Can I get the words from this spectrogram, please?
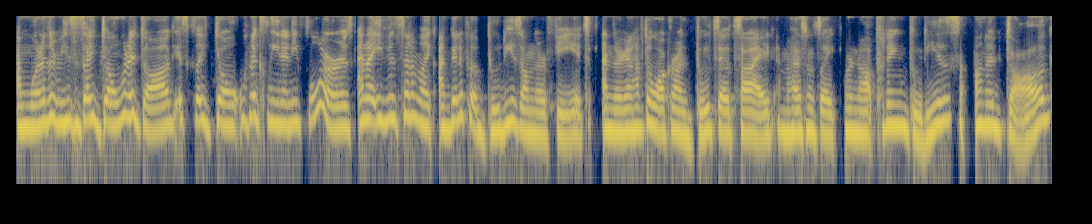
And one of the reasons I don't want a dog is because I don't want to clean any floors. And I even said, I'm like, I'm gonna put booties on their feet, and they're gonna have to walk around boots outside. And my husband's like, We're not putting booties on a dog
